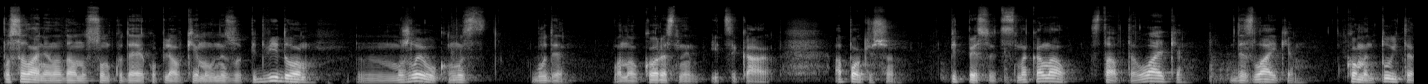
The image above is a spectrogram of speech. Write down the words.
Посилання на дану сумку, де я купляв, кину внизу під відео. Можливо, комусь буде воно корисним і цікавим. А поки що підписуйтесь на канал, ставте лайки, дизлайки, коментуйте,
